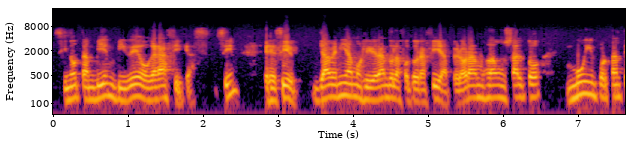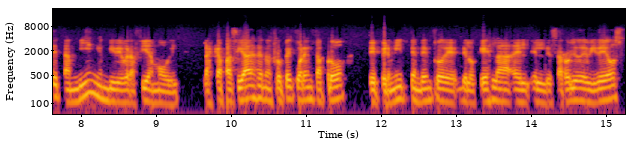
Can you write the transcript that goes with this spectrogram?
sino también videográficas, ¿sí? Es decir, ya veníamos liderando la fotografía, pero ahora hemos dado un salto muy importante también en videografía móvil. Las capacidades de nuestro P40 Pro te permiten dentro de, lo que es el, desarrollo de videos,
